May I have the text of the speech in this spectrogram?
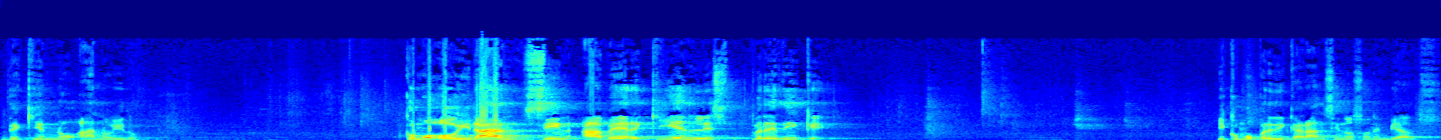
de quien no han oído? ¿Cómo oirán sin haber quien les predique? ¿Y cómo predicarán si no son enviados?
